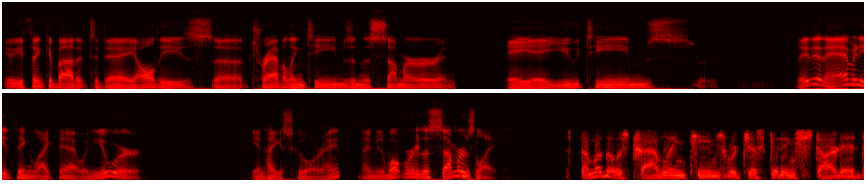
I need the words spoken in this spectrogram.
You, know, you think about it today, all these uh, traveling teams in the summer and AAU teams. They didn't have anything like that when you were in high school, right? I mean, what were the summers like? some of those traveling teams were just getting started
